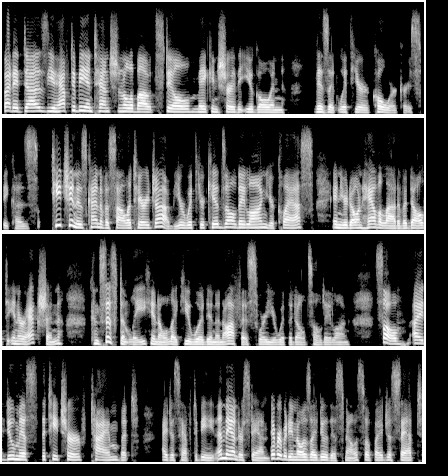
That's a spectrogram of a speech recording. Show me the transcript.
But it does. You have to be intentional about still making sure that you go and visit with your coworkers because teaching is kind of a solitary job. You're with your kids all day long, your class, and you don't have a lot of adult interaction consistently, you know, like you would in an office where you're with adults all day long. So I do miss the teacher time, but I just have to be, and they understand. Everybody knows I do this now. So if I just sat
